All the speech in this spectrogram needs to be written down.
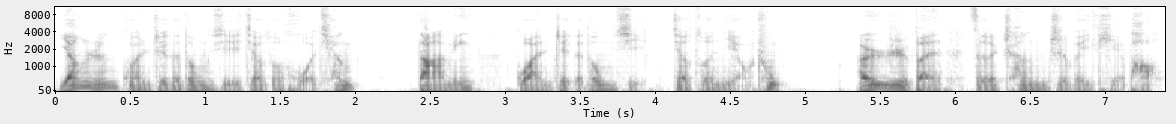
洋人管这个东西叫做火枪，大明管这个东西叫做鸟铳，而日本则称之为铁炮。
